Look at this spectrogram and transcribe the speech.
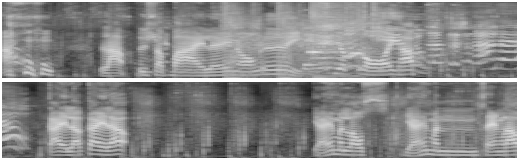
เอาหลับไปสบายเลยน้องเอ้ยเรียบร้อยครับ กำลังจะชนะแล้วใกล้แล้วใกล้แล้ว อย่าให้มันเราอย่าให้มันแซงเรา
